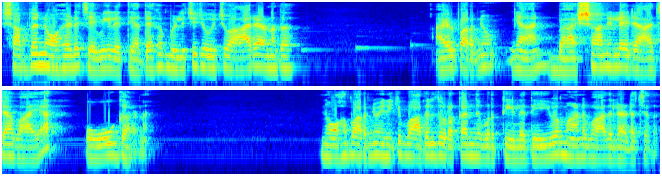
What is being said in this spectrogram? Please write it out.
ശബ്ദം നോഹയുടെ ചെവിയിലെത്തി. അദ്ദേഹം വിളിച്ചു ചോദിച്ചു ആരാണത്? അയാൾ പറഞ്ഞു ഞാൻ ബാഷാനിലെ രാജാവായ ഓഗാണ്. നോഹ പറഞ്ഞു എനിക്ക് വാതിൽ തുറക്കാൻ നിവൃത്തിയില്ല. ദൈവമാണ് വാതിൽ അടച്ചത്.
